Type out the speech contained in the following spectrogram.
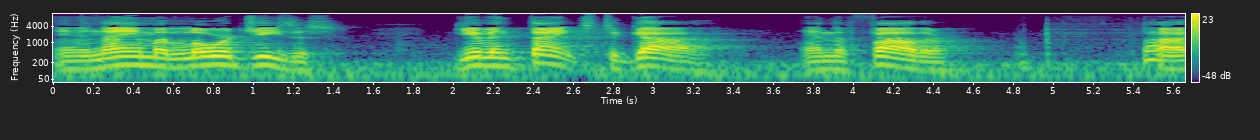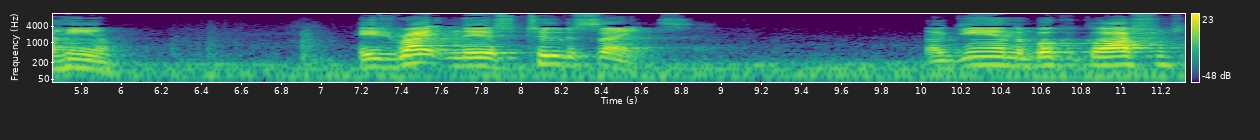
in the name of the Lord Jesus, giving thanks to God and the Father by him. He's writing this to the saints. Again, the book of Colossians,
